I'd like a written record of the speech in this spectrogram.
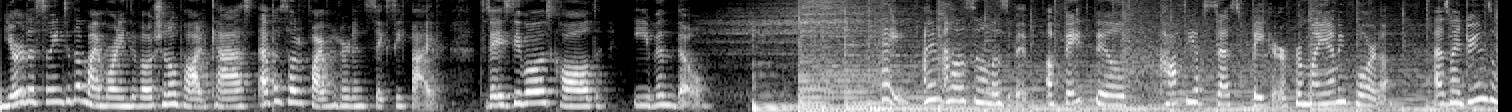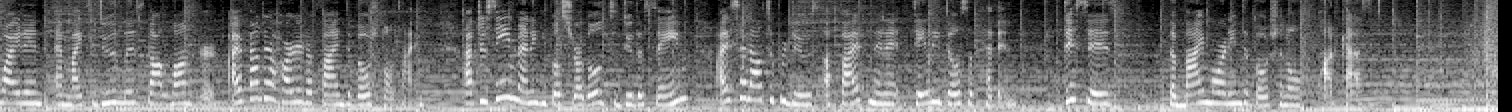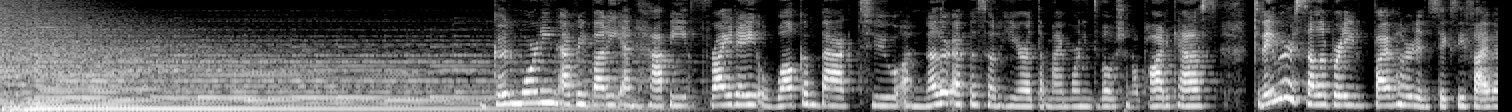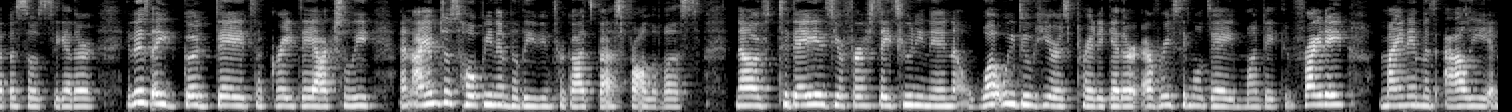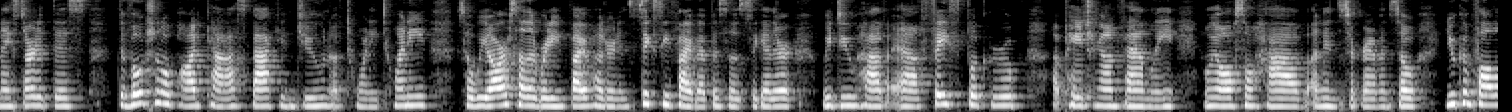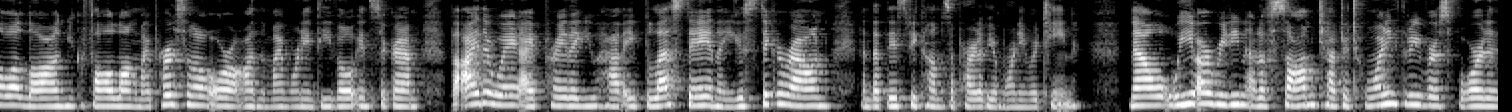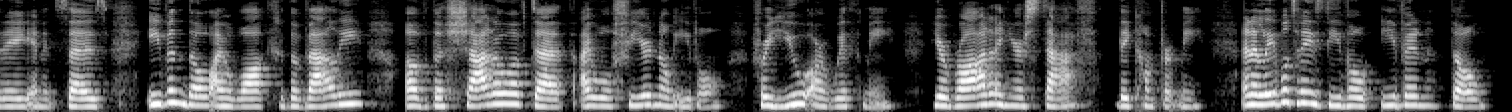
You're listening to the My Morning Devotional Podcast, episode 565. Today's Devo is called Even Though. Hey, I'm Alison Elizabeth, a faith filled, coffee obsessed baker from Miami, Florida. As my dreams widened and my to do list got longer, I found it harder to find devotional time. After seeing many people struggle to do the same, I set out to produce a five minute daily dose of heaven. This is the My Morning Devotional Podcast. Good morning, everybody, and happy Friday. Welcome back to another episode here at the My Morning Devotional Podcast. Today, we are celebrating 565 episodes together. It is a good day. It's a great day, actually. And I am just hoping and believing for God's best for all of us. Now, if today is your first day tuning in, what we do here is pray together every single day, Monday through Friday. My name is Ali, and I started this devotional podcast back in June of 2020. So we are celebrating 565 episodes together. We do have a Facebook group, a Patreon family, and we also have an Instagram. And so you can follow along. You can follow along on my personal or on the My Morning Devo Instagram. But either way, I pray that you have a blessed day and that you stick around and that this becomes a part of your morning routine. Now, we are reading out of Psalm chapter 23, verse 4 today, and it says, Even though I walk through the valley of the shadow of death, I will fear no evil, for you are with me. Your rod and your staff, they comfort me. And I label today's Devo, even though.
